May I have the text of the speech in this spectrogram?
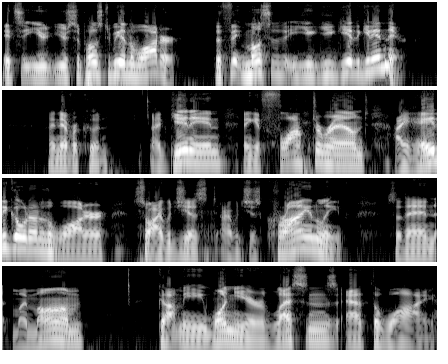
It's you're, you're supposed to be in the water. The most of the, you you get to get in there. I never could. I'd get in and get flopped around. I hated going under the water, so I would just I would just cry and leave. So then my mom got me one year lessons at the Y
